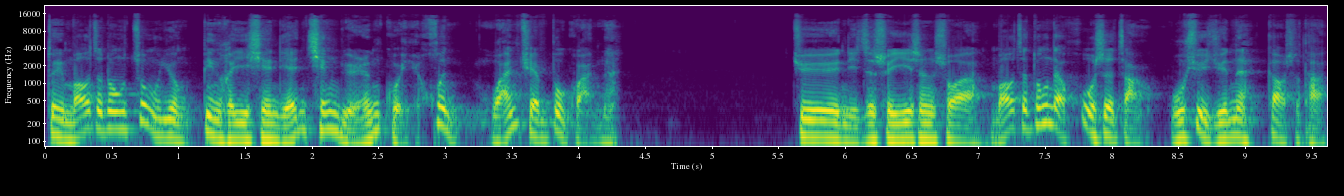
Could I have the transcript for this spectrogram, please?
对毛泽东重用，并和一些年轻女人鬼混，完全不管呢？据李志绥医生说啊，毛泽东的护士长吴旭军呢告诉他，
